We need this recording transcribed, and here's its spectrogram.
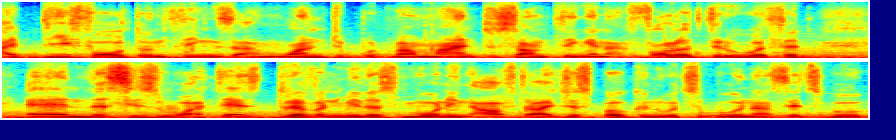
I default on things. I want to put my mind to something and I follow through with it. And this is what has driven me this morning after I just spoken with Sabu and I said, Sabu,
